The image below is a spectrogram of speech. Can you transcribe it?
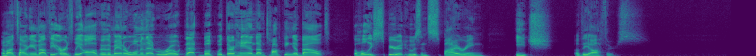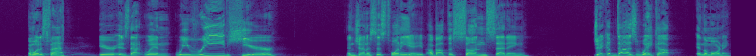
I'm not talking about the earthly author, the man or woman that wrote that book with their hand. I'm talking about the Holy Spirit who is inspiring each of the authors. And what is fascinating here is that when we read here in Genesis 28 about the sun setting, Jacob does wake up in the morning,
